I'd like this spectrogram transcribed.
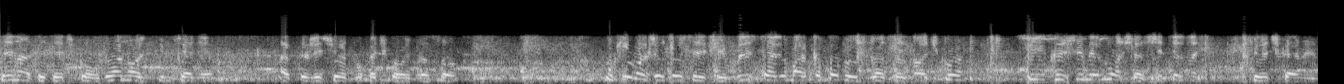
13 очков, 2-0 химчане открыли счет двухочковый бросок. У Химок же в той встрече блистали Марко Попович 21 очко и Кришимир Лонча с 14 очками.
